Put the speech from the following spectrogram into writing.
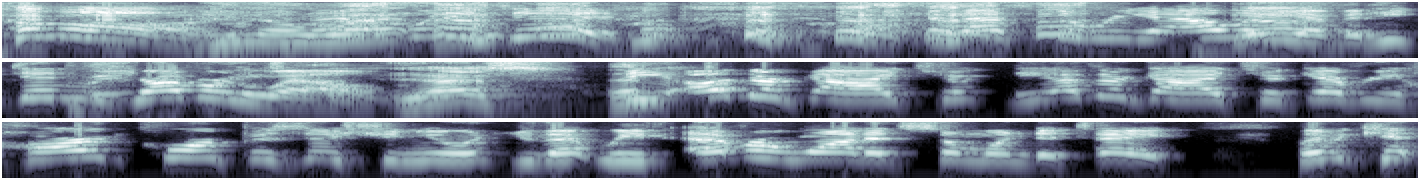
Come on. You know That's what? what he did, and that's the reality Yeah. of it. He didn't govern well. yes. The other guy took the other guy took every hardcore position you that we've ever wanted someone to take. Let me. can-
